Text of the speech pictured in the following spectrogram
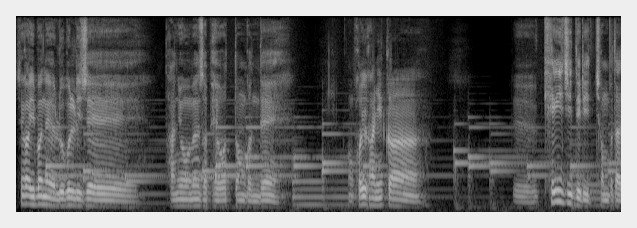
제가 이번에 루블리제 다녀오면서 배웠던 건데 어, 거기 가니까 그 케이지들이 전부 다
